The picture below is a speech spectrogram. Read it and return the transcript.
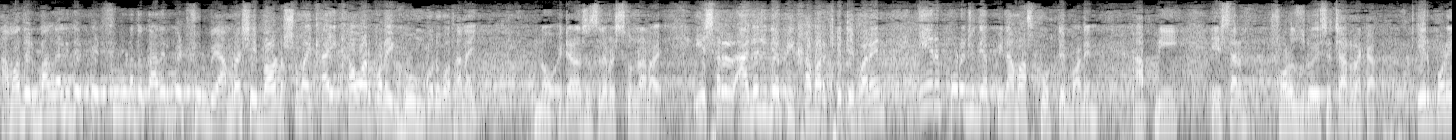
আমাদের বাঙালিদের পেট ফুলবে না তো কাদের পেট ফুলবে? আমরা সেই বারোটার সময় খাই, খাওয়ার পরেই ঘুম, কোনো কথা নাই। নো এটা রাসুলামের সুন্না নয়। এশারের আগে যদি আপনি খাবার খেতে পারেন, এরপরে যদি আপনি নামাজ পড়তে পারেন, আপনি এশার ফরজ রয়েছে চার রাকাত। এরপরে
